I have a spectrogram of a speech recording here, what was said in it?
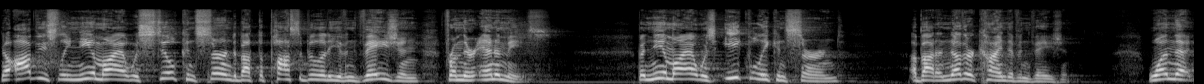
Now, obviously, Nehemiah was still concerned about the possibility of invasion from their enemies. But Nehemiah was equally concerned about another kind of invasion, one that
